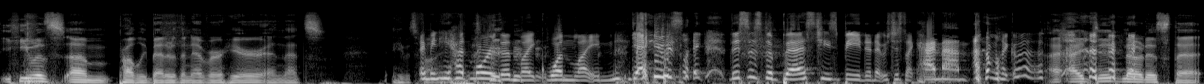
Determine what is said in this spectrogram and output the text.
he was um probably better than ever here, and that's he was. I mean, he had more than like one line. Yeah, he was like, "This is the best he's been," and it was just like, "Hi, mom." I'm like, ah. I, I did notice that,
